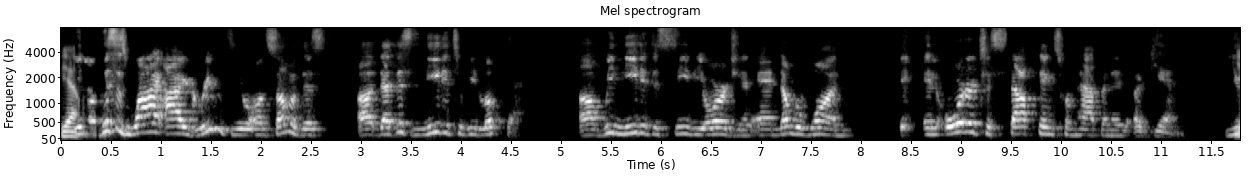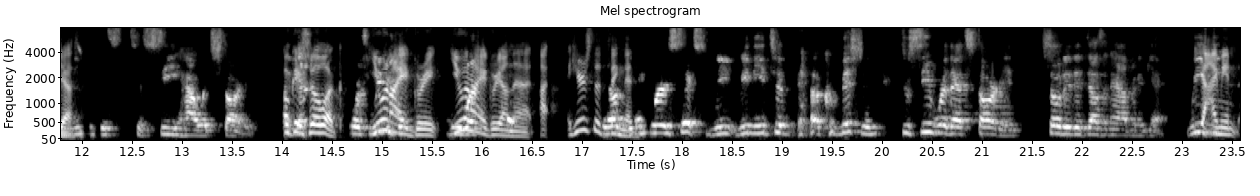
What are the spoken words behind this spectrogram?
Yeah. You know, this is why I agree with you on some of this. Uh, that this needed to be looked at. Uh, we needed to see the origin. And number one, in order to stop things from happening again, you yes. need to, to see how it started. Okay, so look, you and I agree. You and I agree on that. I, here's the thing that January 6th, we, we need to a commission to see where that started so that it doesn't happen again. We yeah, I mean,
